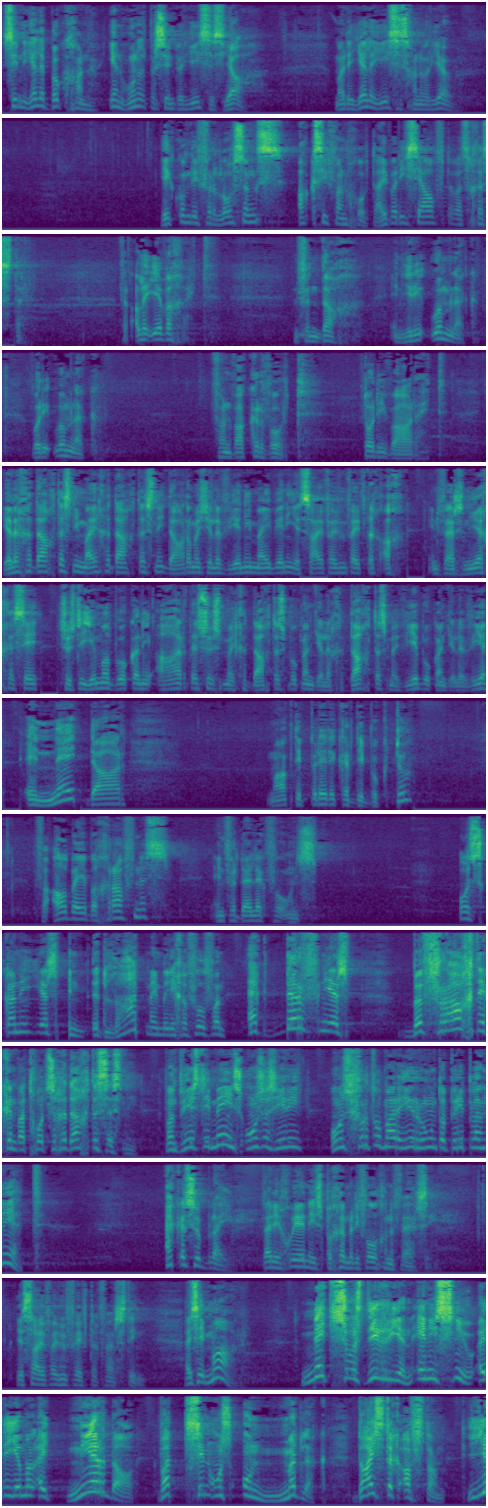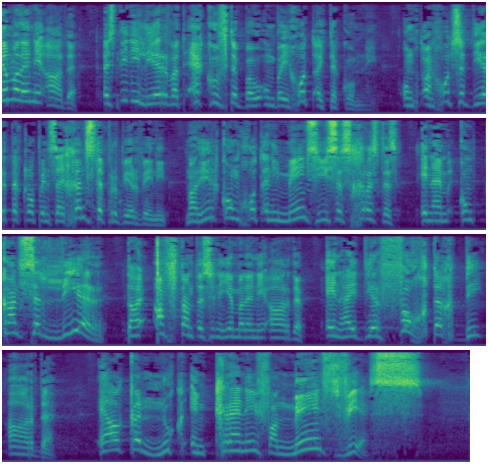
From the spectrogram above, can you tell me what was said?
Sien, die hele boek gaan 100% oor Jezus, ja, maar die hele Jezus gaan oor jou. Hier kom die verlossingsaksie van God, hy wat die was gister, vir alle eeuwigheid, en vandag, en hierdie oomlik, waar die oomlik van wakker word tot die waarheid. Julle gedagtes nie my gedagtes nie, daarom is julle weer nie my weer nie. Jesaja 55, 8 en vers 9 sê, soos die hemelboek aan die aarde, soos my gedagtes boek aan julle gedagtes, my weeboek aan julle wee, en net daar maak die prediker die boek toe, vir al by begrafnis, en verduidelik vir ons. Ons kan nie eers, en dit laat my met die gevoel van, ek durf nie eers bevraagteken wat Godse gedagtes is nie. Want wees die mens, ons is hierdie, ons vroetel maar hier rond op hierdie planeet. Ek is so bly, dat die goeie nies begin met die volgende versie. Jesaja 55 vers 10. Hy sê, maar, net soos die reen en die sneeuw uit die hemel uit neerdal, wat sien ons onmiddellik, daai stuk afstand, hemel en die aarde, is nie die leer wat ek hoef te bou om by God uit te kom nie, om aan God sy deur te klop en sy gunst te probeer wen nie, maar hier kom God in die mens Jesus Christus, en hy kom kanseleer die afstand tussen die hemel en die aarde, en hy deurvochtig die aarde, elke noek en krennie van mens wees,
